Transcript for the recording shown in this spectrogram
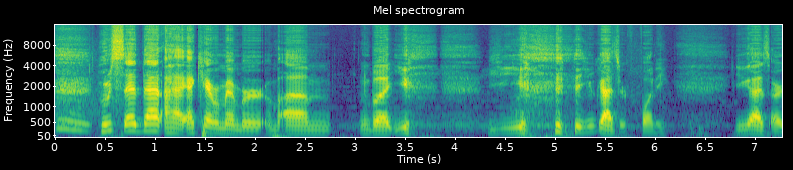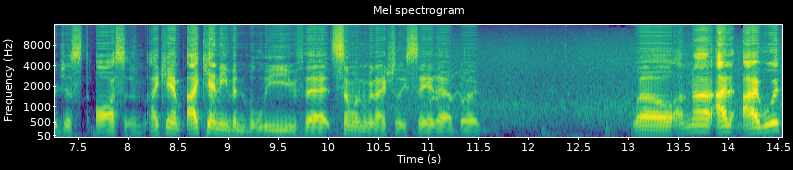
Who said that? I, I can't remember. Um, but you, you, you guys are funny. You guys are just awesome. I can't I can't even believe that someone would actually say that, but well, I'm not I, I would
